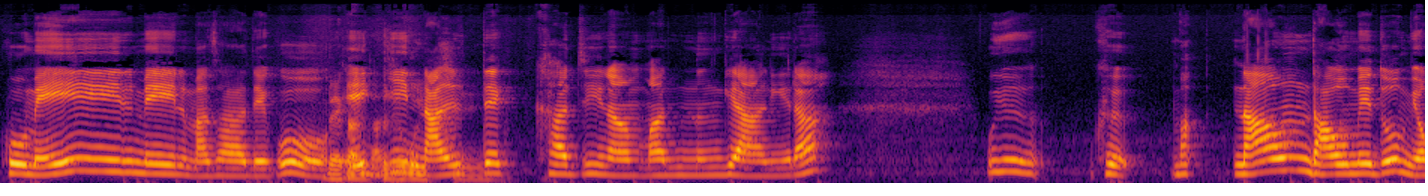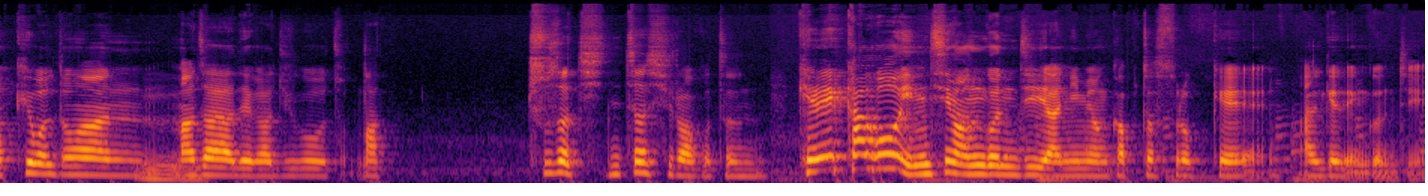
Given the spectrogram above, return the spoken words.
그 매일 매일 맞아야 되고 아기 날. 때까지 나 맞는 게 아니라 우유 그 막 나온 다음에도 몇 개월 동안 음. 맞아야 돼가지고 저- 나 주사 진짜 싫어하거든. 계획하고 임신한 건지 아니면 갑작스럽게 알게 된 건지.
